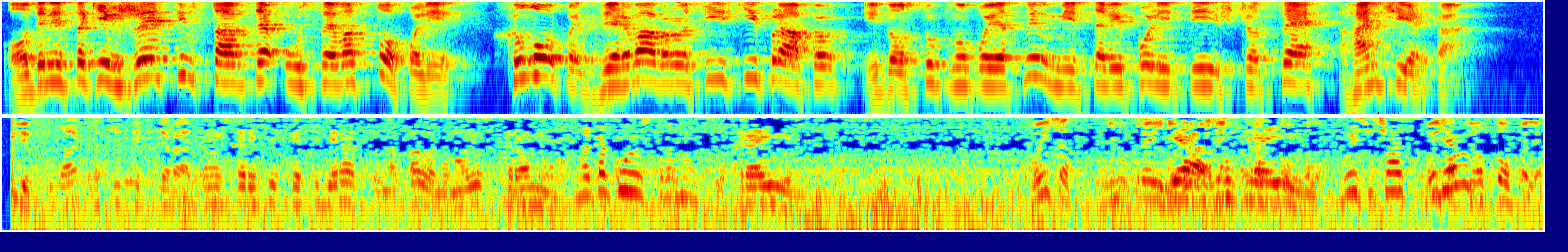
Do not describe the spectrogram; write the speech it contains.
Один із таких жестів стався у Севастополі. Хлопець зірвав російський прапор і доступно пояснив місцевій поліції, що це ганчірка. Или флаг Российской Федерации. Потому что Российская Федерация напала на мою страну, На какую страну? Украину. Вы сейчас не в Украине, Я вы в житель Украине. Севастополя. Вы сейчас Вы где сейчас в вы? Севастополе.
